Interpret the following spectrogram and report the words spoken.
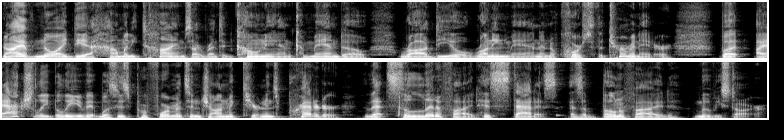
Now, I have no idea how many times I rented Conan, Commando, Raw Deal, Running Man, and of course The Terminator, but I actually believe it was his performance in John McTiernan's Predator that solidified his status as a bona fide movie star.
